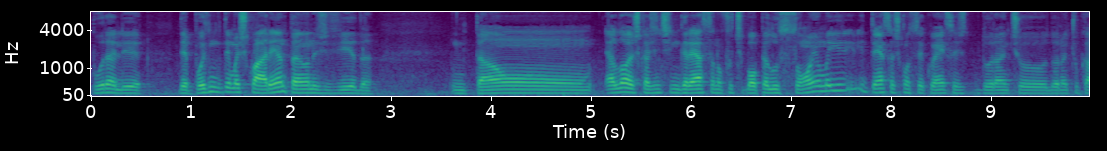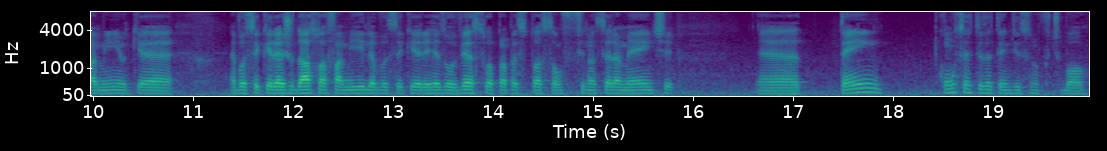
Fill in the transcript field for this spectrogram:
por ali. Depois ainda tem mais 40 anos de vida. Então, é lógico, a gente ingressa no futebol pelo sonho e, e tem essas consequências durante o, durante o caminho, que é é você querer ajudar a sua família, você querer resolver a sua própria situação financeiramente. É, tem, com certeza tem disso no futebol.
